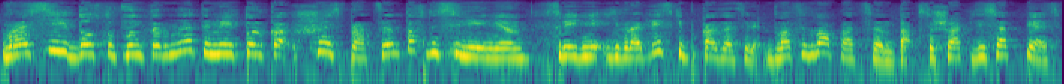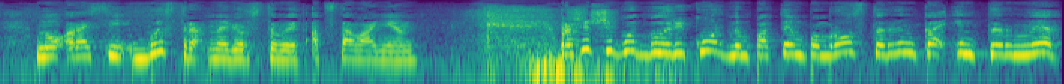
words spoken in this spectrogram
В России доступ в интернет имеет только 6% населения. Среднеевропейский показатель 22%, в США 55%. Но Россия быстро наверстывает отставание. Прошедший год был рекордным по темпам роста рынка интернет.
